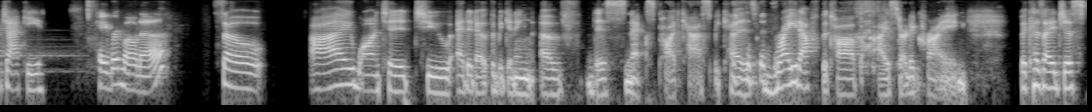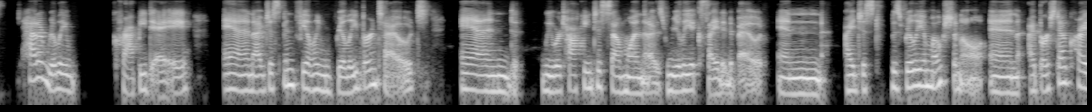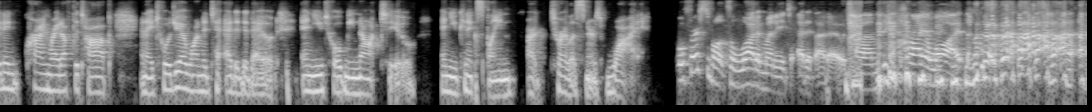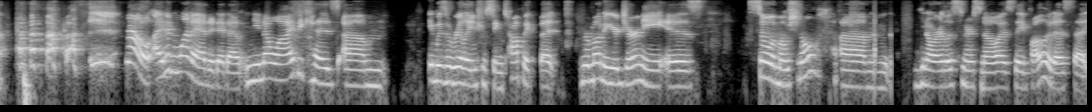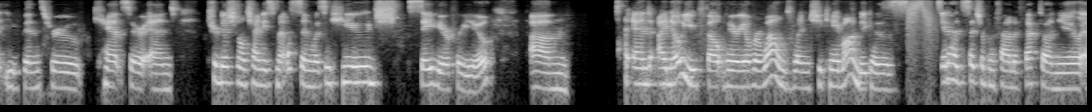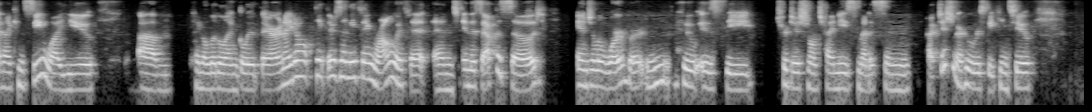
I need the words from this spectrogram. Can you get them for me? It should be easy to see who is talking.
Speaker 1: Hi, Jackie.
Speaker 2: Hey, Ramona.
Speaker 1: So I wanted to edit out the beginning of this next podcast because right off the top, I started crying because I just had a really crappy day and I've just been feeling really burnt out. And we were talking to someone that I was really excited about, and I just was really emotional and I burst out crying crying right off the top and I told you I wanted to edit it out and you told me not to and you can explain our, to our listeners why.
Speaker 2: Well, first of all, it's a lot of money to edit that out. Um, you cry a lot. no, I didn't want to edit it out. And you know why? Because um, it was a really interesting topic. But Ramona, your journey is so emotional. Um, you know, our listeners know as they followed us that you've been through cancer and traditional Chinese medicine was a huge savior for you. Um, and I know you felt very overwhelmed when she came on because it had such a profound effect on you, and I can see why you um, kind of little unglued there. And I don't think there's anything wrong with it. And in this episode, Angela Warburton, who is the traditional Chinese medicine practitioner who we're speaking to,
